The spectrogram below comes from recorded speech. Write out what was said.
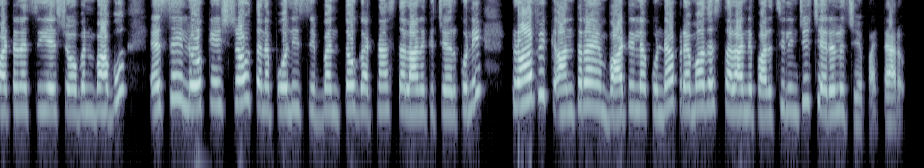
పట్టణ సీఐ శోభన్ బాబు ఎస్ఐ లోకేష్ రావు తన పోలీస్ సిబ్బందితో ఘటనా స్థలానికి చేరుకుని ట్రాఫిక్ అంతరాయం వాటిల్లకుండా ప్రమాద స్థలాన్ని పరిశీలించి చర్యలు చేపట్టారు.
